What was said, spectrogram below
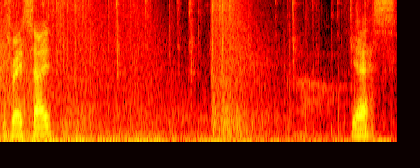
He's right side. Yes.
